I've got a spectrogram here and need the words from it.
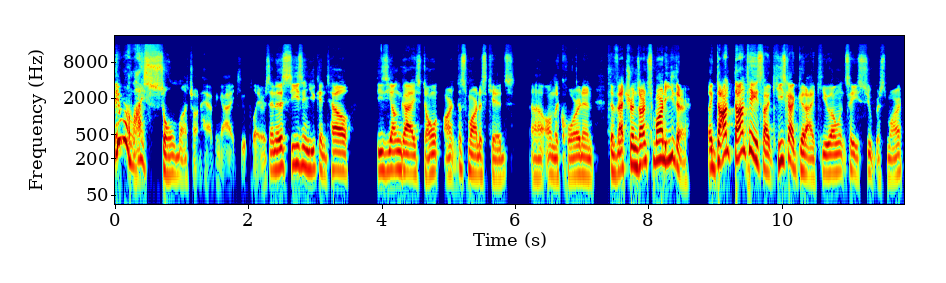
they rely so much on having IQ players. And this season, you can tell these young guys don't aren't the smartest kids uh, on the court, and the veterans aren't smart either. Like Don, Donte's like he's got good IQ. I wouldn't say he's super smart.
